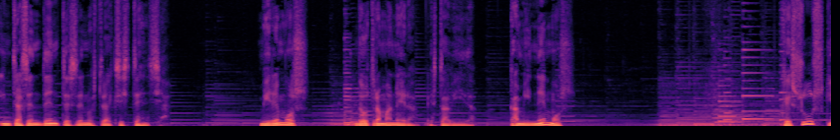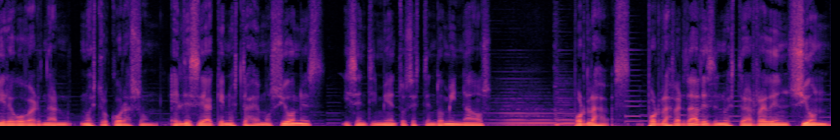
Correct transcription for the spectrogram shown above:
intrascendentes de nuestra existencia. Miremos de otra manera esta vida. Caminemos. Jesús quiere gobernar nuestro corazón. Él desea que nuestras emociones y sentimientos estén dominados por las, por las verdades de nuestra redención,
